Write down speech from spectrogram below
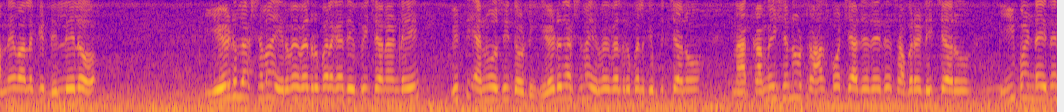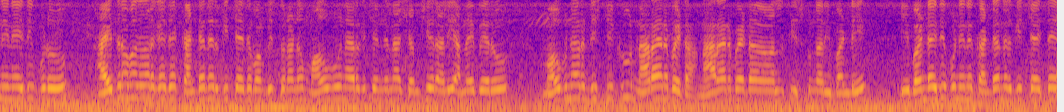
అన్నయ్య వాళ్ళకి ఢిల్లీలో ఏడు లక్షల ఇరవై వేల రూపాయలకి అయితే ఇప్పించానండి విత్ ఎన్ఓసి తోటి. ఏడు లక్షల ఇరవై వేల రూపాయలకి ఇప్పించాను. నా కమిషన్ ట్రాన్స్పోర్ట్ ఛార్జెస్ అయితే సపరేట్ ఇచ్చారు. ఈ బండి అయితే నేనైతే ఇప్పుడు హైదరాబాద్ వరకు అయితే కంటైనర్కి ఇచ్చి అయితే పంపిస్తున్నాను. మహబూబ్నగర్కి చెందిన షంషీర్ అలీ అన్నయ్య పేరు. మహబూబ్నగర్ డిస్టిక్ నారాయణపేట నారాయణపేట వాళ్ళు తీసుకున్నారు ఈ బండి. ఈ బండి అయితే ఇప్పుడు నేను కంటైనర్కి ఇచ్చి అయితే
